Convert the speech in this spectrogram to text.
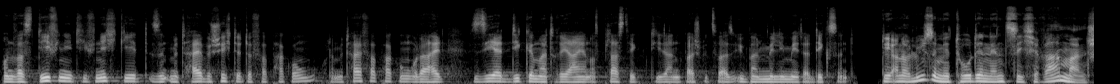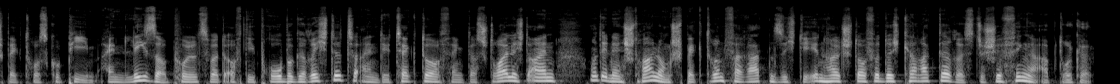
Und was definitiv nicht geht, sind metallbeschichtete Verpackungen oder Metallverpackungen oder halt sehr dicke Materialien aus Plastik, die dann beispielsweise über einen Millimeter dick sind. Die Analysemethode nennt sich Raman-Spektroskopie. Ein Laserpuls wird auf die Probe gerichtet, ein Detektor fängt das Streulicht ein und in den Strahlungsspektren verraten sich die Inhaltsstoffe durch charakteristische Fingerabdrücke.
